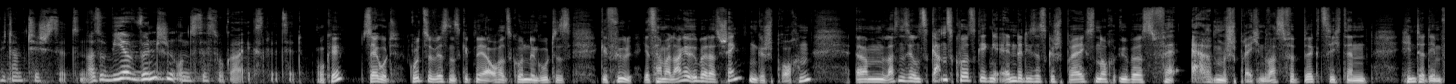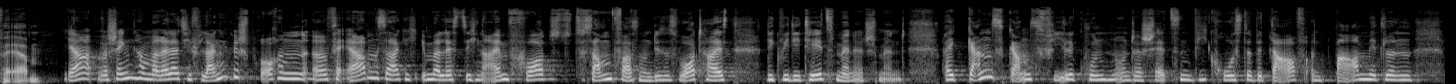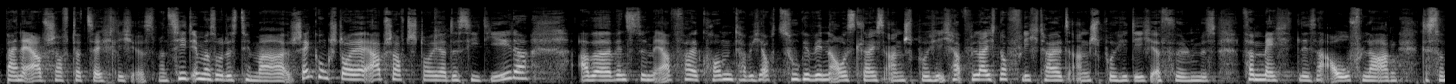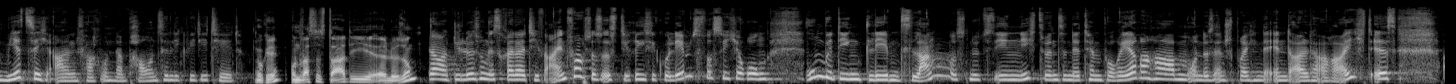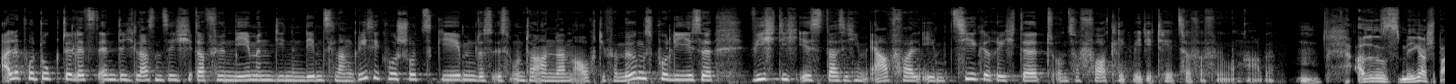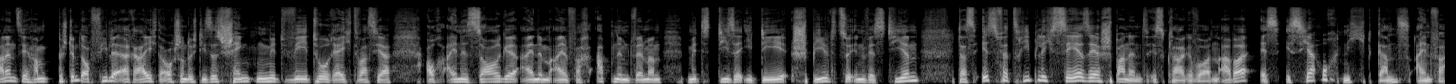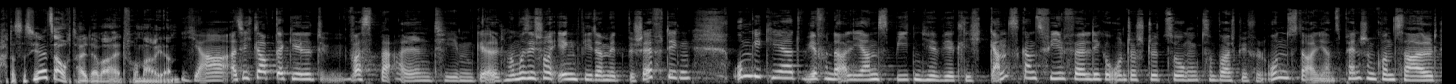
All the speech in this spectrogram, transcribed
mit am Tisch sitzen. Also wir wünschen uns das sogar explizit. Okay, sehr gut. Gut zu wissen. Es gibt mir ja auch als Kunde ein gutes Gefühl. Jetzt haben wir lange über das Schenken gesprochen. Ähm, lassen Sie uns ganz kurz gegen Ende dieses Gesprächs noch übers Vererben sprechen. Was verbirgt sich denn hinter dem Vererben? Ja, über Schenken haben wir relativ lange gesprochen. Äh, vererben, sage ich immer, lässt sich in einem Wort zusammenfassen. Und dieses Wort heißt Liquiditätsmanagement. Weil ganz, ganz viele Kunden unterschätzen, wie groß der Bedarf an Barmitteln bei einer Erbschaft tatsächlich ist. Man sieht immer so das Thema Schenkungssteuer, Erbschaftssteuer, das sieht jeder. Aber wenn es zu einem Erbfall kommt, habe ich auch Zugewinnausgleichsansprüche. Ich habe vielleicht noch Pflichtteilsansprüche, die ich erfüllen muss, Vermächtnisse, Auflagen. Das summiert sich einfach und dann brauchen ganze Liquidität. Okay. Und was ist da die äh, Lösung? Ja, die Lösung ist relativ einfach. Das ist die Risikolebensversicherung. Unbedingt lebenslang. Es nützt Ihnen nichts, wenn Sie eine temporäre haben und das entsprechende Endalter erreicht ist. Alle Produkte letztendlich lassen sich dafür nehmen, die einen lebenslangen Risikoschutz geben. Das ist unter anderem auch die Vermögenspolice. Wichtig ist, dass ich im Erbfall eben zielgerichtet und sofort Liquidität zur Verfügung habe. Hm. Also das ist mega spannend. Sie haben bestimmt auch viele erreicht, auch schon durch dieses Schenken mit Vetorecht, was ja auch eine Sorge einem einfach abnimmt, wenn man mit dieser Idee spielt, zu investieren. Das ist vertrieblich sehr, sehr spannend, ist klar geworden. Aber es ist ja auch nicht ganz einfach. Das ist ja jetzt auch Teil der Wahrheit, Frau Marian. Ja, also ich glaube, da gilt, was bei allen Themen gilt. Man muss sich schon irgendwie damit beschäftigen. Umgekehrt, wir von der Allianz bieten hier wirklich ganz, ganz vielfältige Unterstützung, zum Beispiel von uns, der Allianz Pension Consult Consult.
